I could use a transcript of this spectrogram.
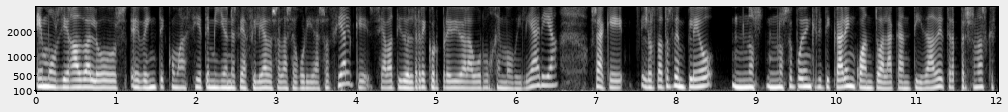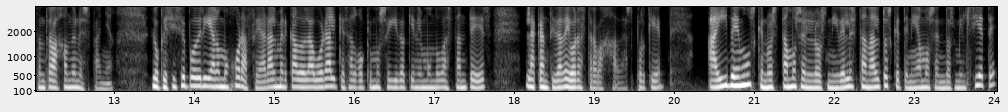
Hemos llegado a los 20,7 eh, millones de afiliados a la seguridad social, que se ha batido el récord previo a la burbuja inmobiliaria. O sea que los datos de empleo no, se pueden criticar en cuanto a la cantidad de personas que están trabajando en España. Lo que sí se podría a lo mejor afear al mercado laboral, que es algo que hemos seguido aquí en el mundo bastante, es la cantidad de horas trabajadas, porque ahí vemos que no estamos en los niveles tan altos que teníamos en 2007.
